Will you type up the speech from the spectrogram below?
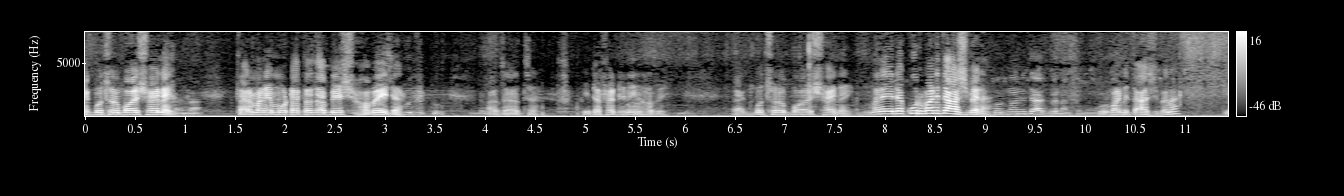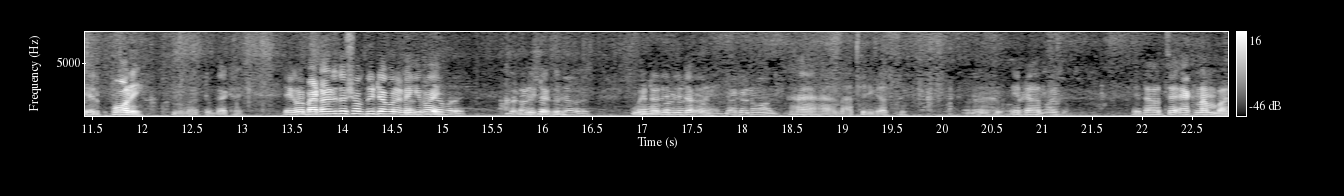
এক বছর বয়স হয় নাই? তার মানে মোটা তাজা বেশ হবে এটা? আচ্ছা আচ্ছা এটা ফ্যাটেনিং হবে। এক বছরের বয়স হয় নাই। মানে এটা কুরবানিতে আসবে না? কোরবানিতে আসবে না কুরবানিতে আসবে না? এর পরে একটু দেখাই। এগুলো ব্যাটারি তো সব দুইটা করে নাকি ভাই? দুইটা করে। ব্যাটারি দুইটা করে। হ্যাঁ হ্যাঁ না ঠিক আছে। এটা হচ্ছে এটা হচ্ছে এক নাম্বার।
